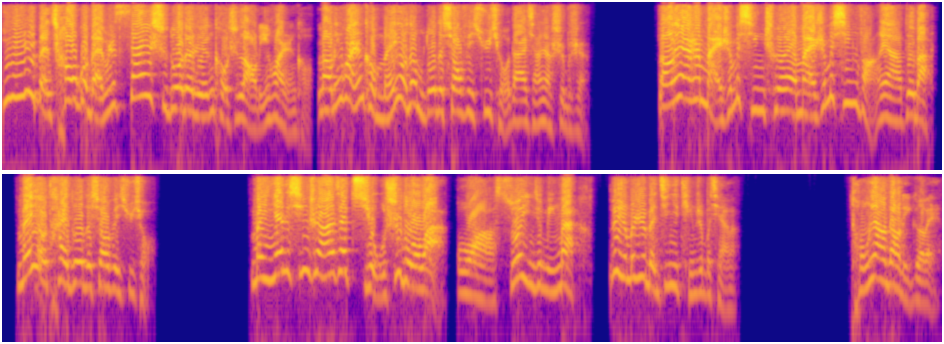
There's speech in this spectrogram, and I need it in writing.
因为日本超过百分之三十多的人口是老龄化人口，老龄化人口没有那么多的消费需求，大家想想是不是？老年人还买什么新车呀，买什么新房呀，对吧？没有太多的消费需求。每年的新生儿才九十多万，哇！所以你就明白为什么日本经济停滞不前了。同样道理，各位，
